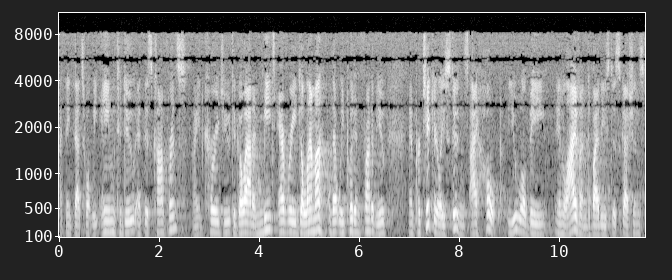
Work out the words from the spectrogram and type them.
I think that's what we aim to do at this conference. I encourage you to go out and meet every dilemma that we put in front of you And particularly students, I hope you will be enlivened by these discussions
